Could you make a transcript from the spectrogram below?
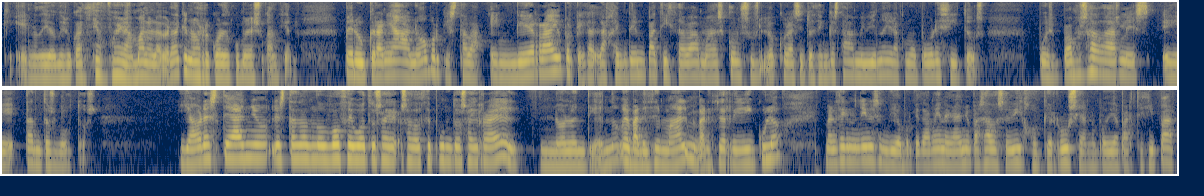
que no digo que su canción fuera mala, la verdad que no recuerdo cómo era su canción, pero Ucrania ganó porque estaba en guerra y porque la gente empatizaba más con, sus, con la situación que estaban viviendo y era como pobrecitos, pues vamos a darles eh, tantos votos. Y ahora este año le están dando 12 votos, a, o sea, 12 puntos a Israel. No lo entiendo, me parece mal, me parece ridículo, me parece que no tiene sentido porque también el año pasado se dijo que Rusia no podía participar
